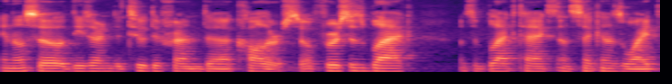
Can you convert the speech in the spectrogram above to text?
And also, these are in the two different uh, colors. So first is black, it's a black text, and second is white.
